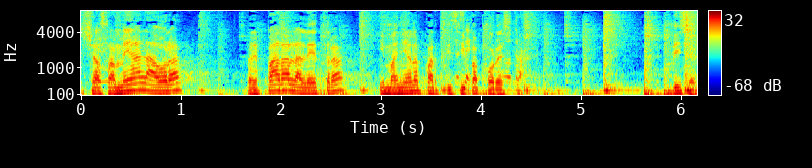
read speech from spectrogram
Shazamea la hora, prepara la letra y mañana participa por esta. Dice,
